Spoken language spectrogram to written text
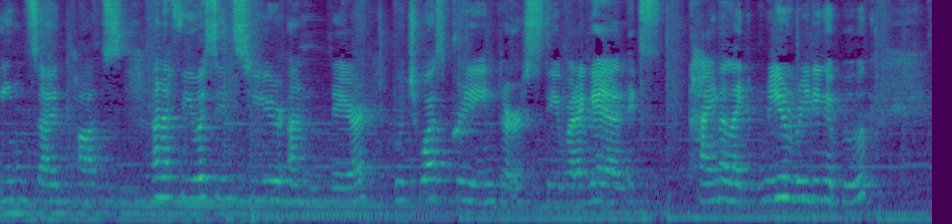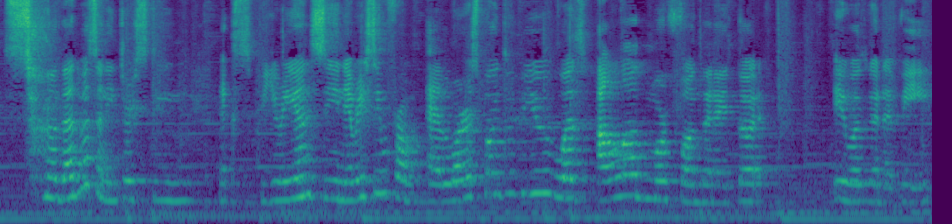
inside thoughts and a few scenes here and there, which was pretty interesting. But again, it's kind of like rereading a book. So that was an interesting experience, seeing everything from Edward's point of view was a lot more fun than I thought it was gonna be.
